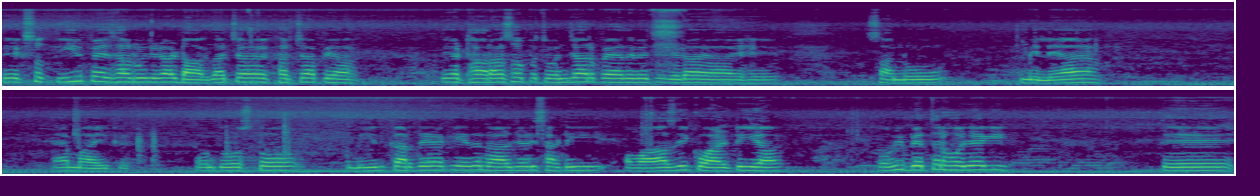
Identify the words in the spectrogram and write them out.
ਤੇ 130 ਰੁਪਏ ਸਾਨੂੰ ਜਿਹੜਾ ਡਾਕ ਦਾ ਚ- ਖਰਚਾ ਪਿਆ ਤੇ 1855 ਰੁਪਏ ਦੇ ਵਿੱਚ ਜਿਹੜਾ ਆ ਇਹ ਸਾਨੂੰ ਮਿਲਿਆ ਆ। ਇਹ ਮਾਈਕ ਹੁਣ ਦੋਸਤੋ, ਉਮੀਦ ਕਰਦੇ ਆ ਕਿ ਇਹਦੇ ਨਾਲ ਜਿਹੜੀ ਸਾਡੀ ਆਵਾਜ਼ ਦੀ ਕੁਆਲਿਟੀ ਆ, ਉਹ ਵੀ ਬਿਹਤਰ ਹੋ ਜਾਏਗੀ ਤੇ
